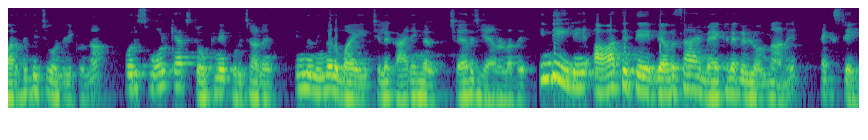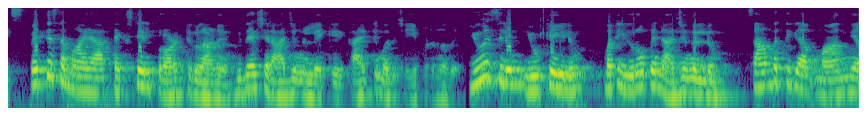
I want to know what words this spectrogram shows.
വർദ്ധിപ്പിച്ചുകൊണ്ടിരിക്കുന്ന ഒരു സ്മോൾ ക്യാപ് സ്റ്റോക്കിനെ കുറിച്ചാണ് ഇന്ന് നിങ്ങളുമായി ചില കാര്യങ്ങൾ ഷെയർ ചെയ്യാനുള്ളത്. ഇന്ത്യയിലെ ആദ്യത്തെ വ്യവസായ മേഖലകളിൽ ഒന്നാണ് ടെക്സ്റ്റൈൽസ്. വ്യത്യസ്തമായ ടെക്സ്റ്റൈൽ പ്രോഡക്റ്റുകളാണ് വിദേശ രാജ്യങ്ങളിലേക്ക് കയറ്റുമതി ചെയ്യപ്പെടുന്നത്. യു എസിലും യു കെയിലും മറ്റ് യൂറോപ്യൻ രാജ്യങ്ങളിലും സാമ്പത്തിക മാന്യ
